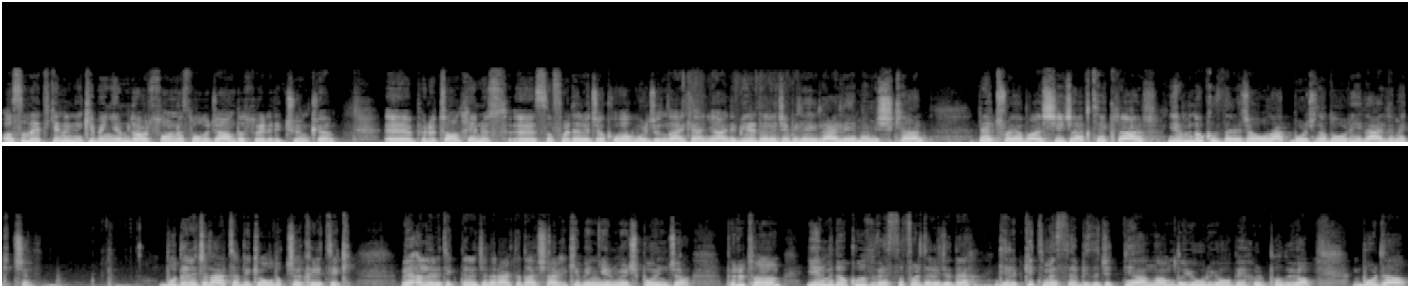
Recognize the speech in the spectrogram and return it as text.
asıl etkinin 2024 sonrası olacağını da söyledik. Çünkü e, Plüton henüz e, 0 derece kova burcundayken yani 1 derece bile ilerleyememişken retroya başlayacak. Tekrar 29 derece oğlak burcuna doğru ilerlemek için. Bu dereceler tabii ki oldukça kritik ve analitik dereceler arkadaşlar. 2023 boyunca Plüton'un 29 ve 0 derecede gelip gitmesi bizi ciddi anlamda yoruyor ve hırpalıyor. Burada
